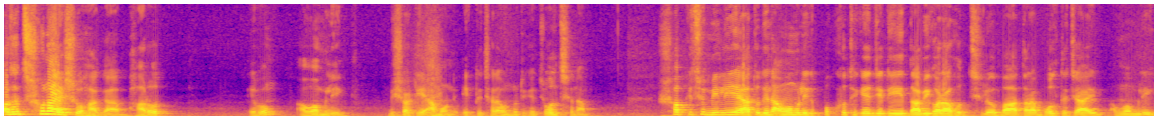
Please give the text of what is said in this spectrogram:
অর্থাৎ সোনায় সোহাগা, ভারত এবং আওয়ামী লীগ, বিষয়টি এমন, একটি ছাড়া অন্যটিকে চলছে না। সব কিছু মিলিয়ে এতদিন আওয়ামী লীগের পক্ষ থেকে যেটি দাবি করা হচ্ছিল বা তারা বলতে চায়, আওয়ামী লীগ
